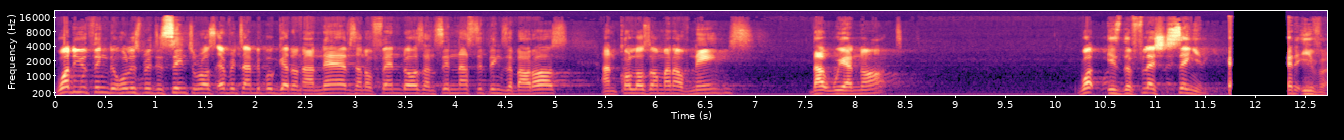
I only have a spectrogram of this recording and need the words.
What do you think the Holy Spirit is saying to us every time people get on our nerves and offend us and say nasty things about us and call us all manner of names that we are not? What is the flesh saying? Get even.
